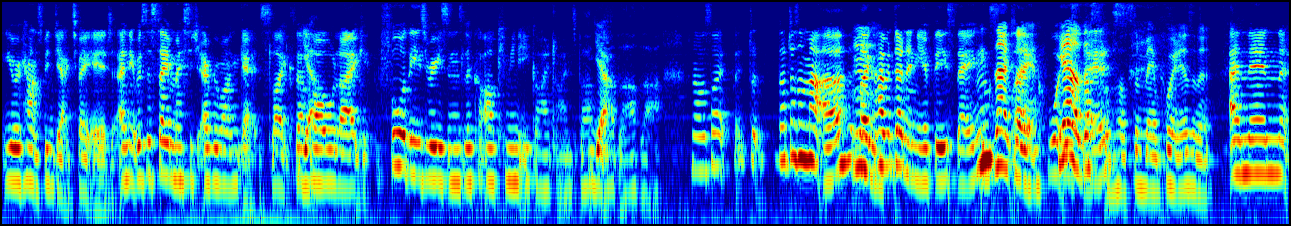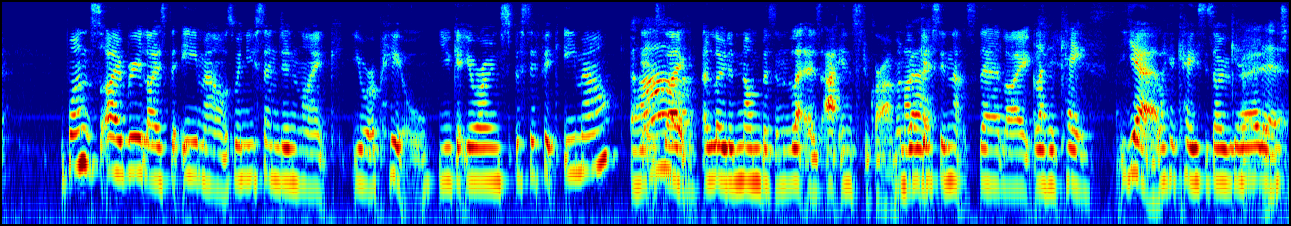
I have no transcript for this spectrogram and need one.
your account's been deactivated and it was the same message everyone gets like the Yeah. whole like for these reasons look at our community guidelines blah Yeah. blah blah blah and i was like that, that doesn't matter like mm. i haven't done any of these things Exactly. like, what yeah, is that's, that's the main point, isn't it? and then once i realized the emails when you send in like your appeal you get your own specific email Ah. it's like a load of numbers and letters at instagram and i'm guessing that's their like Like a case. yeah, like a case is opened.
